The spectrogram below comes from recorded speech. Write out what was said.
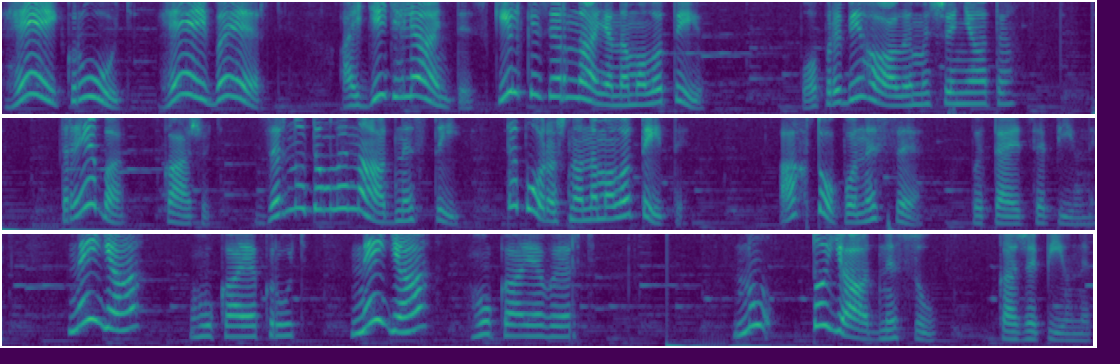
Гей, круть, гей, верть! А йдіть гляньте, скільки зерна я намолотив. Поприбігали мишенята. Треба, кажуть, зерно до млина однести та борошно намолотити. А хто понесе? питається півник. Не я, гукає круть. Не я, гукає верть. Ну, то я однесу, каже півник,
